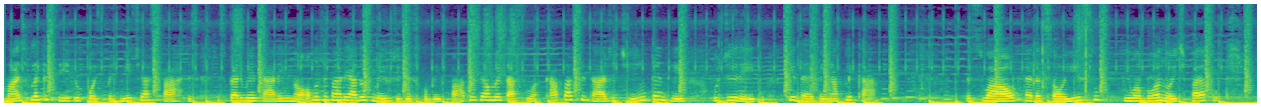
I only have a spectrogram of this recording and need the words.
mais flexível, pois permite às partes experimentarem novos e variados meios de descobrir fatos e aumentar sua capacidade de entender o direito que devem aplicar. Pessoal, era só isso e uma boa noite para todos.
